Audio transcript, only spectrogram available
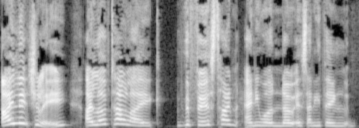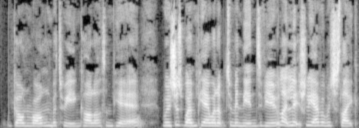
I literally I loved how like the first time anyone noticed anything gone wrong between Carlos and Pierre was just when Pierre went up to him in the interview. Like literally everyone was just like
